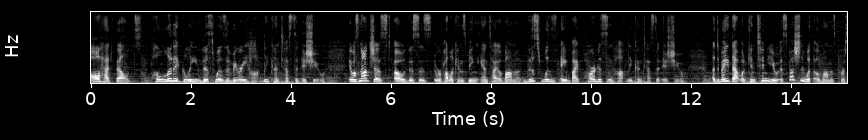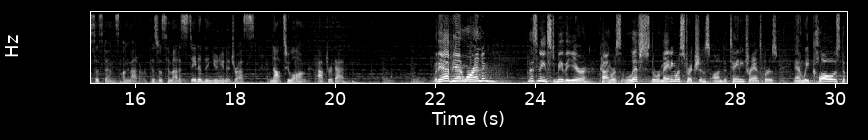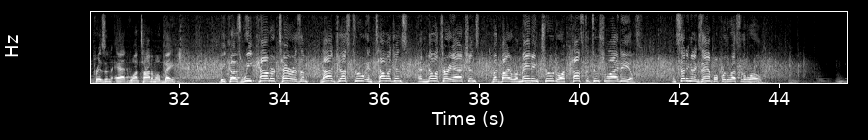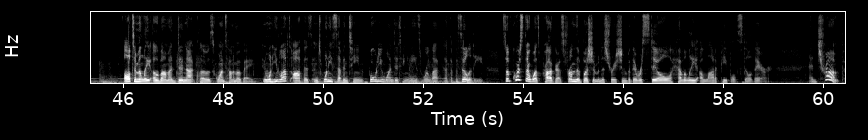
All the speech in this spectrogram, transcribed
All had felt. Politically, this was a very hotly contested issue. It was not just, oh, this is Republicans being anti Obama. This was a bipartisan, hotly contested issue. A debate that would continue, especially with Obama's persistence on the matter. This was him at a State of the Union address not too long after that. With the Afghan war ending, this needs to be the year Congress lifts the remaining restrictions on detainee transfers and we close the prison at Guantanamo Bay. Because we counter terrorism not just through intelligence and military actions, but by remaining true to our constitutional ideals and setting an example for the rest of the world. Ultimately, Obama did not close Guantanamo Bay, and when he left office in 2017, 41 detainees were left at the facility. So, of course, there was progress from the Bush administration, but there were still heavily a lot of people still there. And Trump,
